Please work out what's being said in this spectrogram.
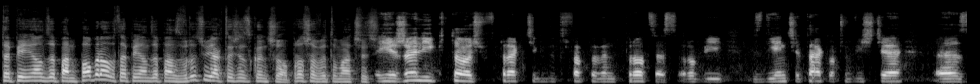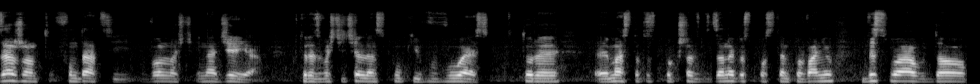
te pieniądze pan pobrał, te pieniądze pan zwrócił? Jak to się skończyło? Proszę wytłumaczyć. Jeżeli ktoś w trakcie, gdy trwa pewien proces, robi zdjęcie, tak, oczywiście e, zarząd Fundacji Wolność i Nadzieja, który jest właścicielem spółki WWS, który e, ma status pokrzywdzonego z postępowaniu, wysłał do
